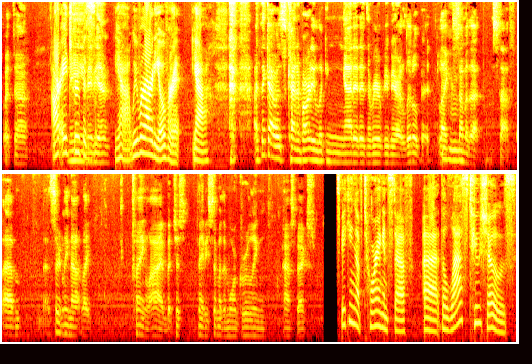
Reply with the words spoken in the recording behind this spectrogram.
But uh, Our age me, group is maybe yeah, We were already over it. Yeah. I think I was kind of already looking at it in the rearview mirror a little bit, like Mhm. some of that stuff. Um, certainly not like playing live, but just maybe some of the more grueling aspects. Speaking of touring and stuff, uh, the last two shows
